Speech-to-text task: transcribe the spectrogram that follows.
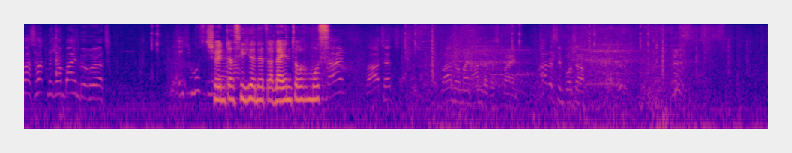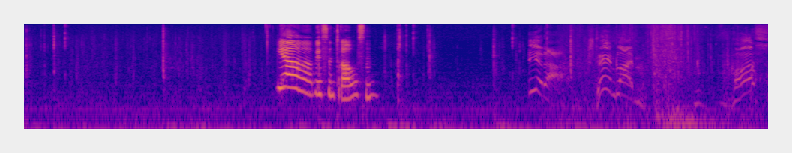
Irgendwas hat mich am Bein berührt. Ich muss Schön, dass sie hier nicht allein durch muss. Nein, wartet. Das war nur mein anderes Bein. Alles in Butter. Ja, wir sind draußen. Ihr da! Stehen bleiben! Was?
